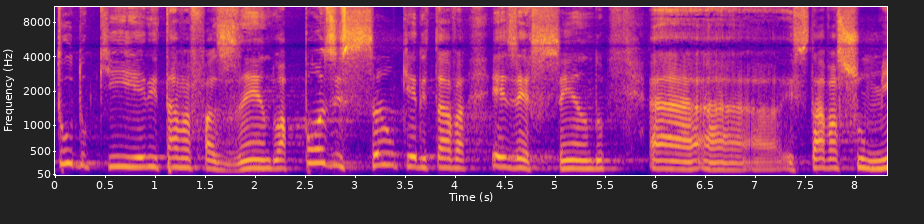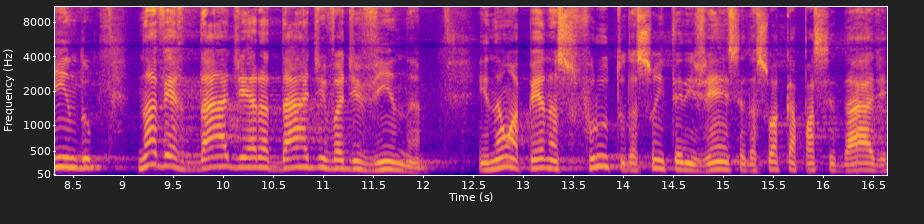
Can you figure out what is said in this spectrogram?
tudo que ele estava fazendo, a posição que ele estava exercendo, ah, ah, estava assumindo, na verdade era dádiva divina e não apenas fruto da sua inteligência, da sua capacidade,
